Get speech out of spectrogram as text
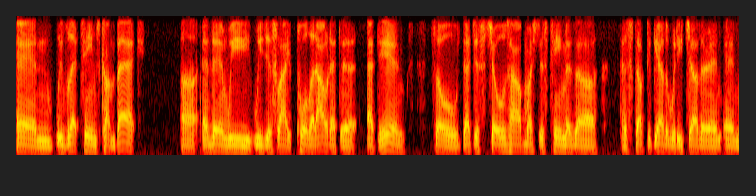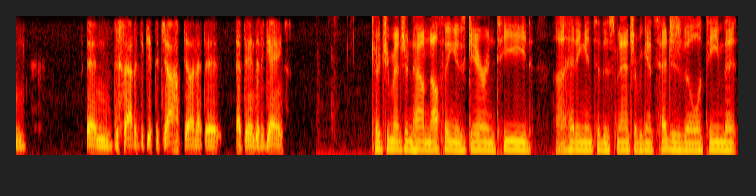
and we've let teams come back, uh, and then we we just like pull it out at the at the end. So that just shows how much this team has uh has stuck together with each other and and and decided to get the job done at the at the end of the games. Coach, you mentioned how nothing is guaranteed uh, heading into this matchup against Hedgesville, a team that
